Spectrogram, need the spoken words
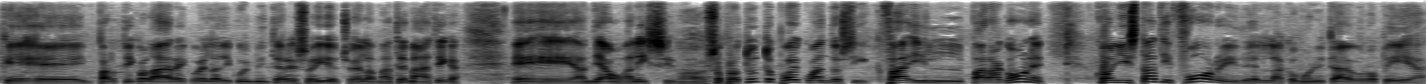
che eh, in particolare quella di cui mi interesso io, cioè la matematica, eh, andiamo malissimo, soprattutto poi quando si fa il paragone con gli stati fuori della comunità europea.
